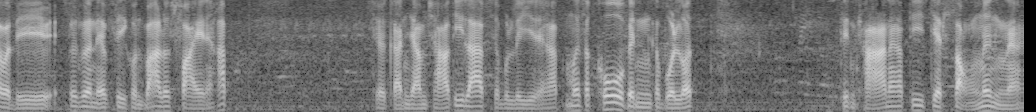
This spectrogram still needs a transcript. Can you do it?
สวัสดีเพื่อนเพื่อนเอฟซีคนบ้ารถไฟนะครับ เจอกันยามเช้าที่ราชบุรีนะครับ เมื่อสักครู่เป็นขบวนรถสินค้านะครับที่เจ็ดสองหนึ่งนะ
